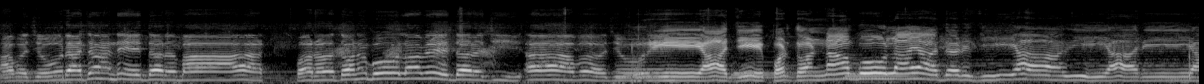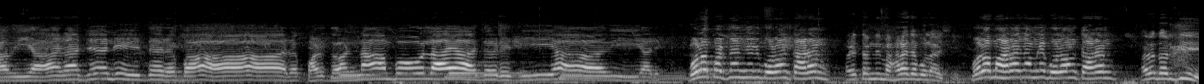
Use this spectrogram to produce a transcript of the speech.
આવજો રાજાને દરબાર. પરદોન બોલાવે દરજી આવજો રે. આજે આજે ના બોલાયા દરજી આવ્યા રે આવ્યા રાજને દરબાર. પડદોના બોલાયા દરજી આવ્યા રે. બોલો પડદાન બોલવાનું કારણ? હવે તમને મહારાજા બોલાવે છે. બોલો મહારાજ અમને બોલાવાનું કારણ? અરે દરજી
